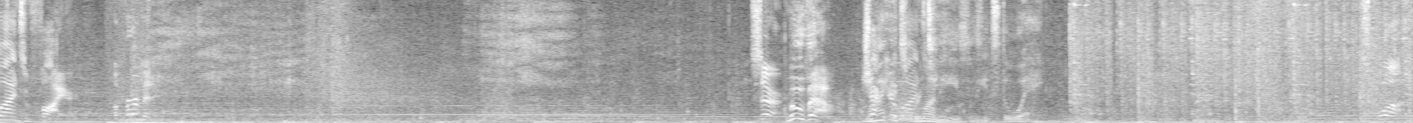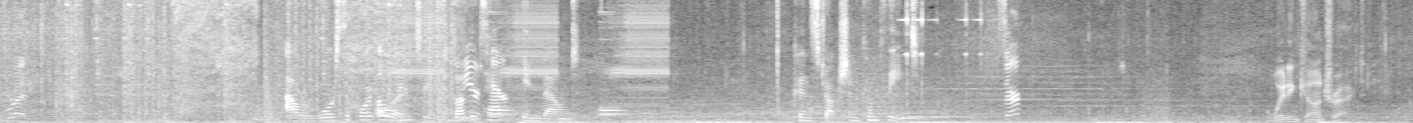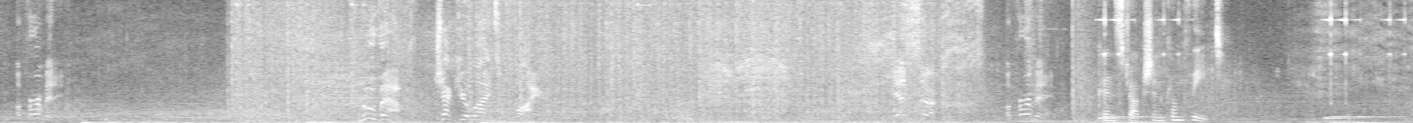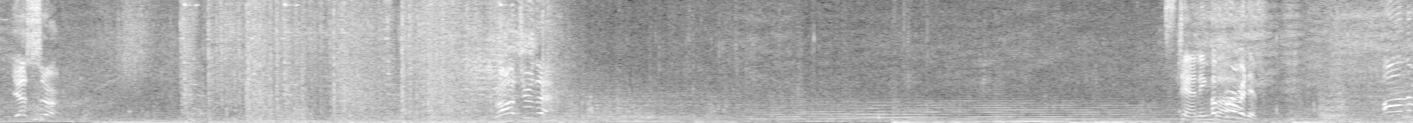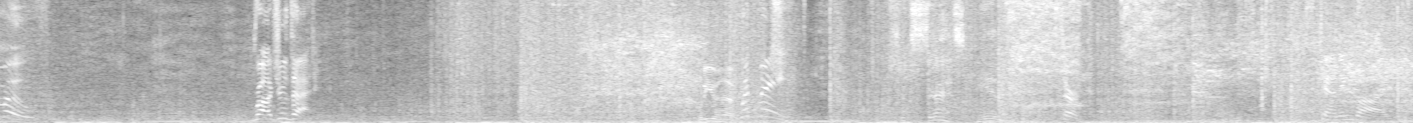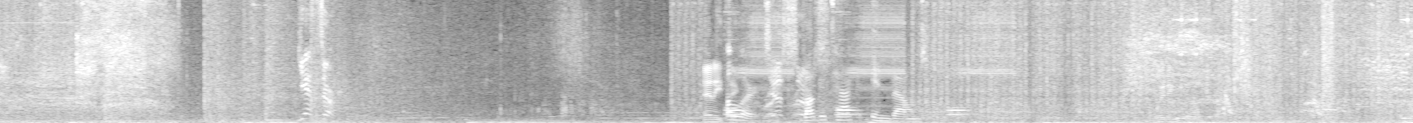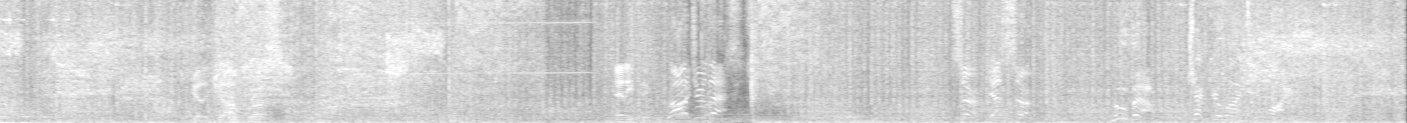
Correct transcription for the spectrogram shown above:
lines of fire. Affirmative. Sir! Move out! Check My your lines of expertise leads the way. Squad ready. Our war support alert. Bug Engineers attack inbound. Construction complete. Sir? Awaiting contract. Affirmative. Check your lines of fire. Yes, sir. Affirmative. Construction complete. Yes, sir. Roger that. Standing by. Affirmative. On the move. Roger that. What do you have? With me. Success can come. Sir. Standing by. Yes, sir. Anything. Alert. Right yes. Bug attack inbound. Awaiting contract. Got a job for us? Anything. at the right Roger that. Price. Sir. Yes, sir. Move out! Check your lines of fire.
